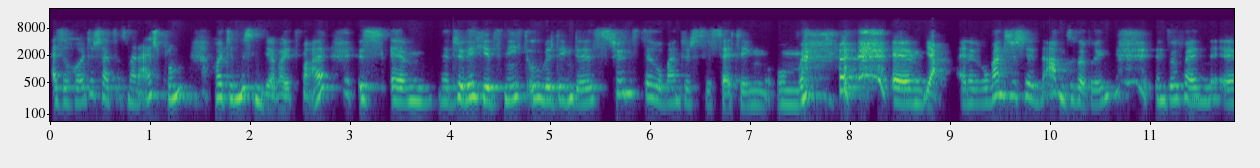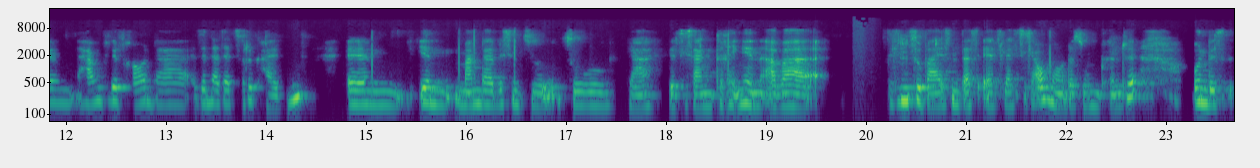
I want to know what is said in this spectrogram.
also heute, Schatz, ist mein Einsprung, heute müssen wir aber jetzt mal, ist ähm, natürlich jetzt nicht unbedingt das schönste, romantischste Setting, um ähm, ja, einen romantischen Abend zu verbringen. Insofern ähm, haben viele Frauen da, sind da sehr zurückhaltend, ähm, ihren Mann da ein bisschen zu, zu ja, will ich sagen, drängen, aber hinzuweisen, dass er vielleicht sich auch mal untersuchen könnte. Und es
